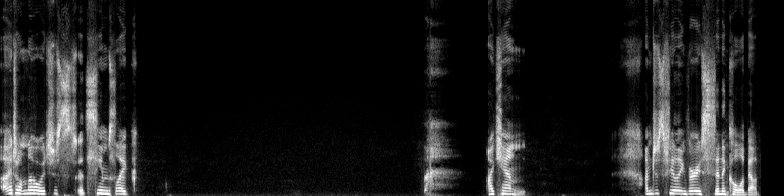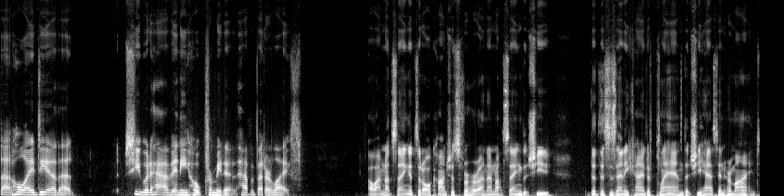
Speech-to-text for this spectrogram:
I don't know. It just it seems like I can't. I'm just feeling very cynical about that whole idea that she would have any hope for me to have a better life. Oh, I'm not saying it's at all conscious for her, and I'm not saying that she that this is any kind of plan that she has in her mind.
